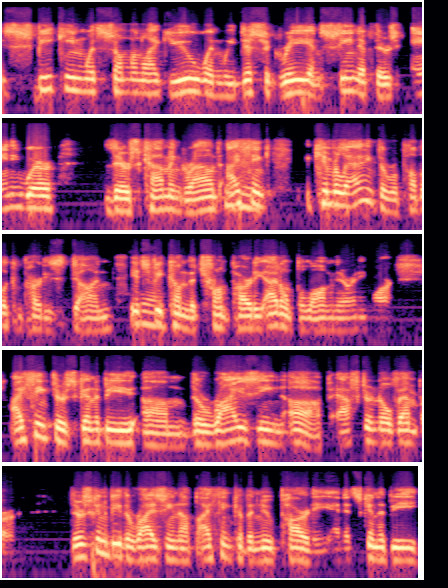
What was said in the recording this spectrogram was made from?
speaking with someone like you when we disagree and seeing if there's anywhere there's common ground. I Mhm. think, Kimberly, I think the Republican Party's done. It's Yeah. become the Trump Party. I don't belong there anymore. I think there's going to be um, the rising up after November. There's going to be the rising up, I think, of a new party, and it's going to be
